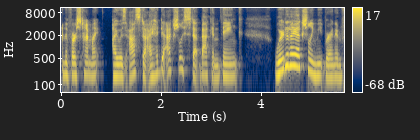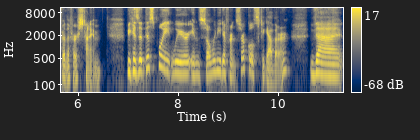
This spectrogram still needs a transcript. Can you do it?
And the first time I, I was asked it, I had to actually step back and think, where did I actually meet Brandon for the first time? Because at this point, we're in so many different circles together that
